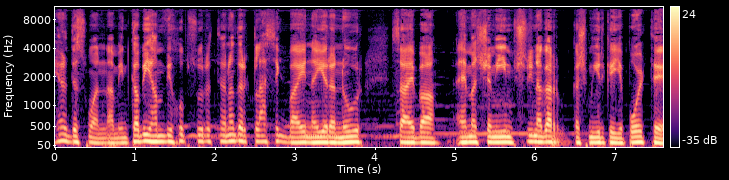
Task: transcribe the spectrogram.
hear this one I mean कभी हम भी खूबसूरत थे another classic by Nayyar Noor, Sahiba Ahmed Shamim, श्रीनगर, कश्मीर के ये पोइट थे।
